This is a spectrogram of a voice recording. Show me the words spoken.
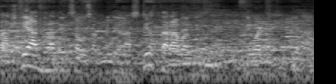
राष्ट्रीय आध्यात्मिक संसद म्हणजे राष्ट्रीय स्तरावर निवडणूक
